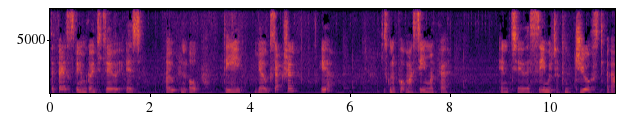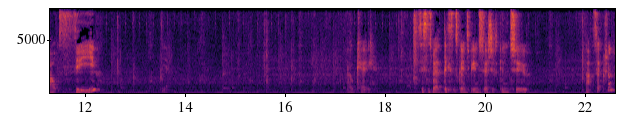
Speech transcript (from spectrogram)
The first thing I'm going to do is open up the yoke section here. Just going to put my seam ripper into the seam, which I can just about see. Yeah. Okay. So this is where this is going to be inserted into that section.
